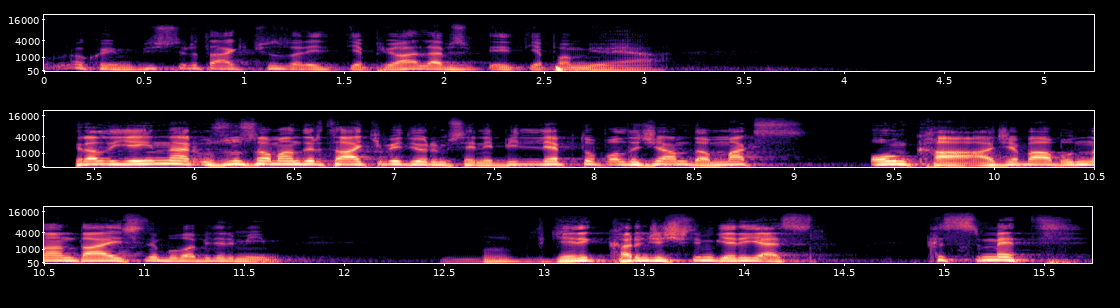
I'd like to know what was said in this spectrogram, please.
Amına koyayım. Bir sürü takipçimiz var edit yapıyor. Hala bizim edit yapamıyor ya. Kralı yayınlar. Uzun zamandır takip ediyorum seni. Bir laptop alacağım da max 10k. Acaba bundan daha iyisini bulabilir miyim? Geri karınca çiftim geri gelsin. Kısmet.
